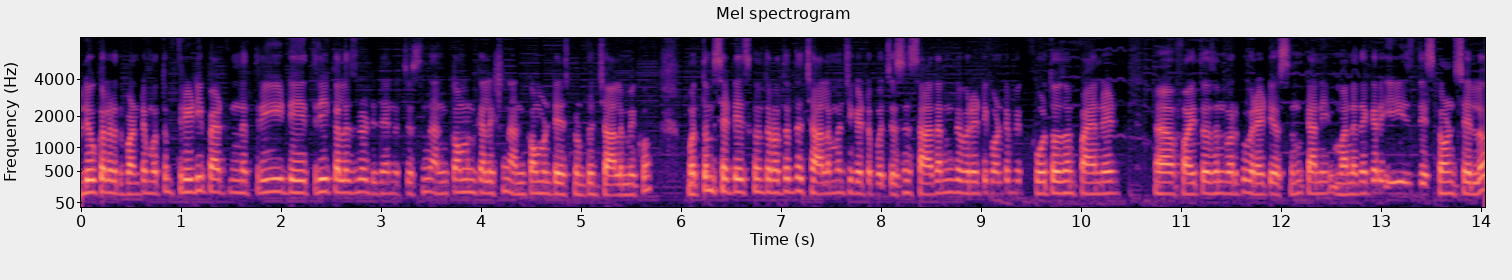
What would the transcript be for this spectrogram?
బ్లూ కలర్ అంటే మొత్తం three D pattern three D three కలర్స్లో డిజైన్ వచ్చేస్తుంది. అన్కామన్ కలెక్షన్ అన్కామన్ టేస్ట్ ఉంటుంది చాలా మీకు. మొత్తం సెట్ వేసుకున్న తర్వాత చాలా మంచి గెటప్ వచ్చేస్తుంది. సాధారణంగా వెరైటీ కొంటే మీకు four thousand five hundred five thousand వరకు వెరైటీ వస్తుంది. కానీ మన దగ్గర ఈ డిస్కౌంట్ సేల్లో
